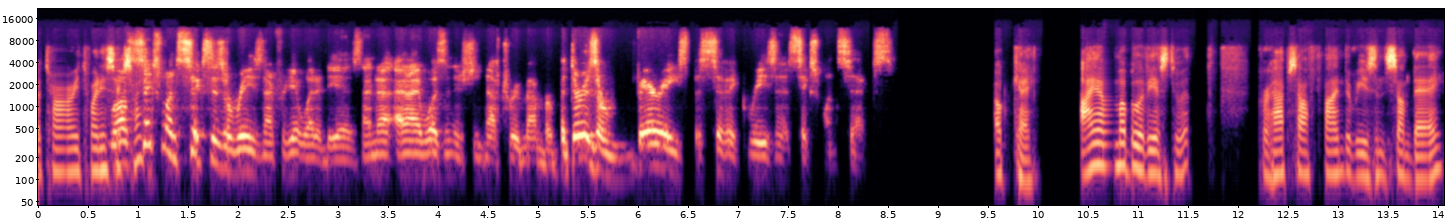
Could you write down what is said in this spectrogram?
Atari 2600? Well, 616 is a reason. I forget what it is, and I, and I wasn't interested enough to remember. But there is a very specific reason at 616. Okay, I am oblivious to it. Perhaps I'll find the reason someday.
